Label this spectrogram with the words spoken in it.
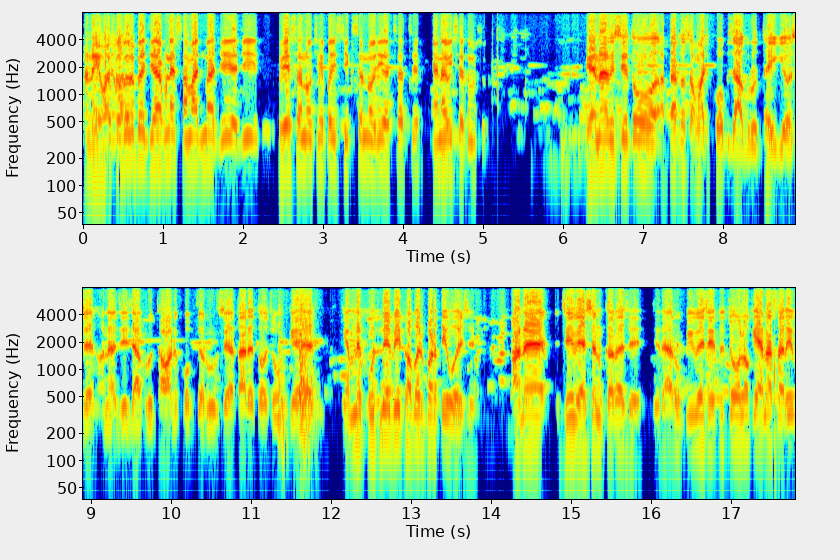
અને એવા ખબર જે આપણે સમાજમાં જે હજી વ્યસનો છે પછી શિક્ષણનો હજી અછત છે એના વિશે તમે શું? એના વિશે તો અત્યારે તો સમાજ ખૂબ જાગૃત થઈ ગયો છે અને હજી જાગૃત થવાની ખૂબ જરૂર છે. અત્યારે તો શું કે એમને ખુદને બી ખબર પડતી હોય છે. અને જે વ્યસન કરે છે, જે દારૂ પીવે છે, તો જો કે એના શરીર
